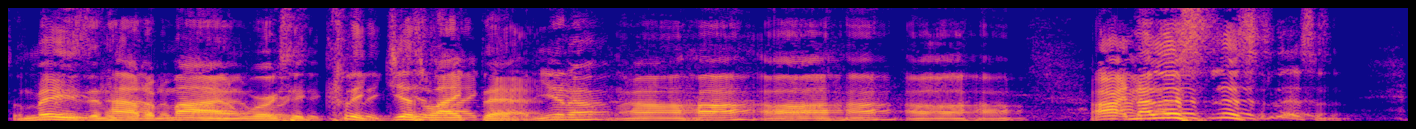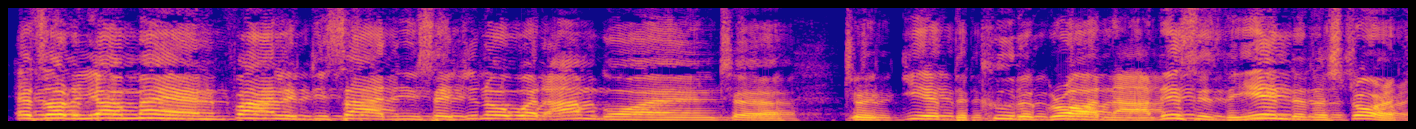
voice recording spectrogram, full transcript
It's amazing how the mind works. It clicked just like that, you know? Uh huh, uh huh, uh huh. All right, now listen, listen, listen. And so the young man finally decided, he said, you know what, I'm going to, to give the coup de grace now. This is the end of the story.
